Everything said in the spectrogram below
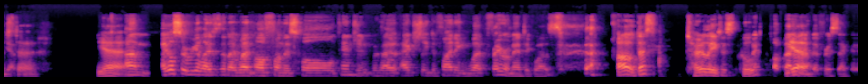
and Yep. stuff yeah um, i also realized that i went off on this whole tangent without actually defining what fray romantic was oh that's totally just cool I just back Yeah. that for a second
